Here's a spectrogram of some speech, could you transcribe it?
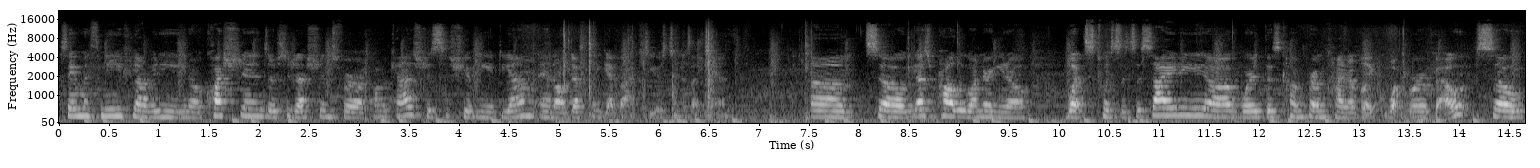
Same with me. If you have any, you know, questions or suggestions for our podcast, just shoot me a DM, and I'll definitely get back to you as soon as I can. Um, so you guys are probably wondering, you know, what's Twisted Society? Uh, where did this come from? Kind of like what we're about. So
